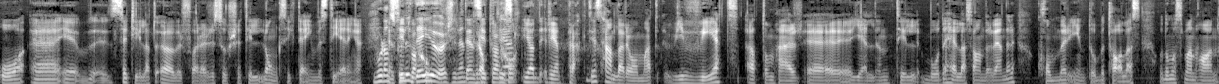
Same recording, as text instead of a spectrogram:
og eh, ser til å overføre ressurser til langsiktige investeringer. Hvordan skulle det gjøres rent praktisk? Ja, rent praktisk handler det om at vi vet at de her eh, gälden till både Hellas og andre land kommer ikke å betales. Og Da må man ha en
